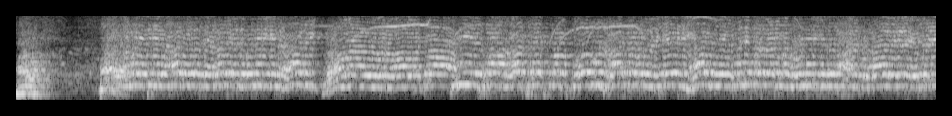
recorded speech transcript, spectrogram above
சமயத்திலே ஆண்டு களத்தை அலங்கரித்துக் கொண்டிருக்கின்ற காலை ராமநாதபுரம் மாவட்டம் BSR WhatsApp club Gokul Rajapuram கேணி காலையை துணிப்பட வேண்டும் என்று கொண்டிருக்கின்றது ஆண்டு காலையில எப்படி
